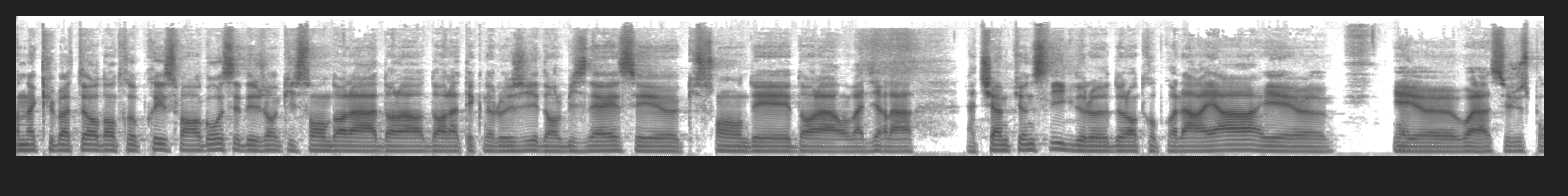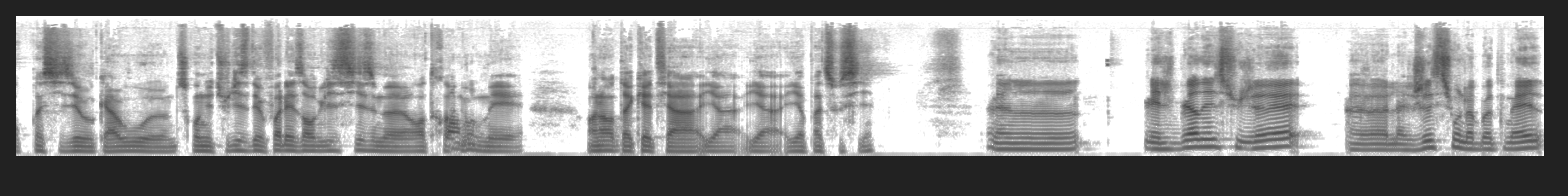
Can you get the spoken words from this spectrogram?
Un incubateur d'entreprise, en gros, c'est des gens qui sont dans la, dans la, dans la technologie, dans le business et euh, qui sont des, dans la, on va dire, la, la Champions League de l'entrepreneuriat. et, euh, et euh, voilà, c'est juste pour préciser au cas où, parce qu'on utilise des fois les anglicismes entre nous, mais oh non, t'inquiète, il n'y a, y a, y a, pas de souci. et le dernier sujet, la gestion de la boîte mail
